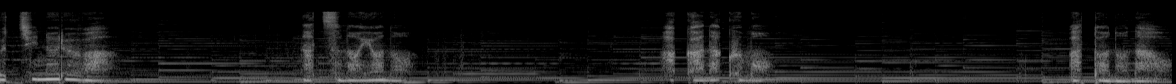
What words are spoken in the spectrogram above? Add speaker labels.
Speaker 1: 打ちぬるは夏の夜の儚くも後の名を。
